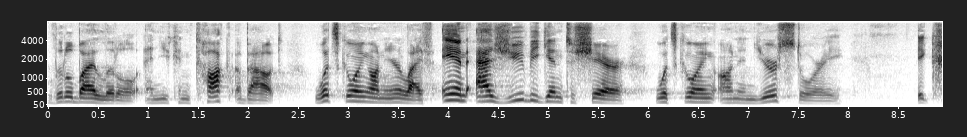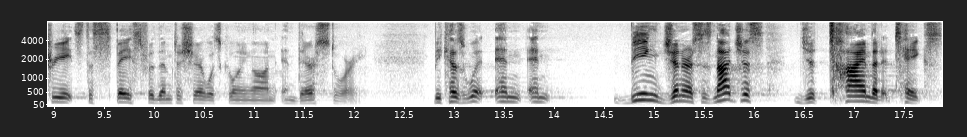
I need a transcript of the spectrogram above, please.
little by little, and you can talk about what's going on in your life. And as you begin to share what's going on in your story, it creates the space for them to share what's going on in their story. Because, and, and being generous is not just the time that it takes,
